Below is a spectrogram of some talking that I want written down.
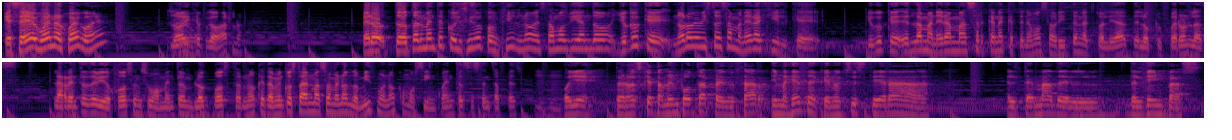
Que se ve bueno el juego, ¿eh? Luego hay que probarlo. Pero totalmente coincido con Gil, ¿no? Estamos viendo, yo creo que no lo había visto de esa manera, Gil, que yo creo que es la manera más cercana que tenemos ahorita en la actualidad de lo que fueron las, las rentas de videojuegos en su momento en Blockbuster, ¿no? Que también costaban más o menos lo mismo, ¿no? Como 50, 60 pesos. Oye, pero es que también ponte a pensar, imagínate que no existiera el tema del, del Game Pass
